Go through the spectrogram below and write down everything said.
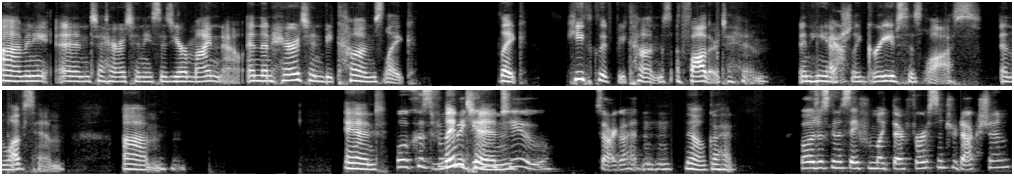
Um and he and to Hareton he says, You're mine now. And then Hareton becomes like like Heathcliff becomes a father to him and he Yeah. actually grieves his loss and loves him. Um Mhm. and Well, because from the beginning too. Sorry, go ahead. mhm. no, go ahead. Well, I was just gonna say from like their first introduction,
